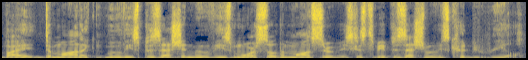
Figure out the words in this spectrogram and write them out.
by demonic movies, possession movies, more so than monster movies, because to me, possession movies could be real.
